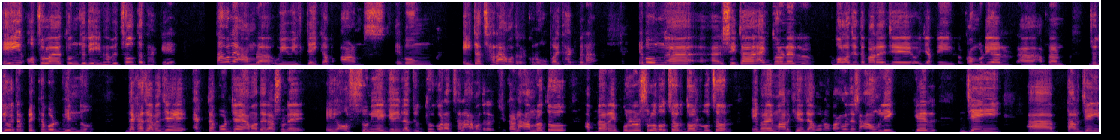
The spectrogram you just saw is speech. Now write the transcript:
এই অচলায়তন যদি এইভাবে চলতে থাকে, তাহলে আমরা we will take up arms এবং এইটা ছাড়া আমাদের আর কোনো উপায় থাকবে না। এবং সেটা এক ধরনের বলা যেতে পারে যে ওই যে আপনি কম্বোডিয়ার আপনার যদিও এটার প্রেক্ষাপট ভিন্ন, দেখা যাবে যে একটা পর্যায়ে আমাদের আসলে এই অস্ত্র নিয়ে গেরিলা যুদ্ধ করা ছাড়া আমাদের আর কিছু, কারণ আমরা তো আপনার এই পনেরো ষোলো বছর, দশ বছর এইভাবে মার খেয়ে যাব না। বাংলাদেশ আওয়ামী লীগের যেই তার যেই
